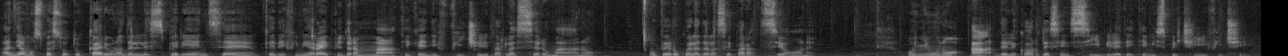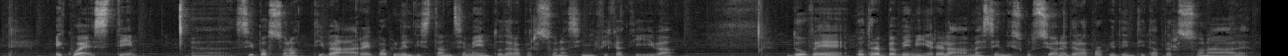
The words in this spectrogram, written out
andiamo spesso a toccare una delle esperienze che definirei più drammatiche e difficili per l'essere umano, ovvero quella della separazione. Ognuno ha delle corde sensibili, dei temi specifici e questi eh, si possono attivare proprio nel distanziamento della persona significativa, dove potrebbe avvenire la messa in discussione della propria identità personale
